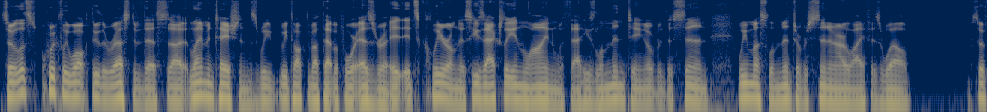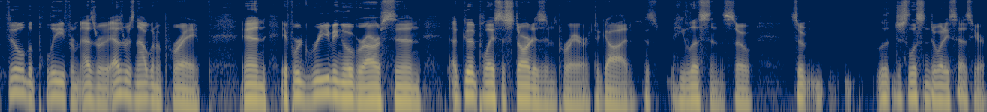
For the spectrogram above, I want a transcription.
So let's quickly walk through the rest of this. Uh, Lamentations, we, we talked about that before Ezra. It, it's clear on this. He's actually in line with that. He's lamenting over the sin. We must lament over sin in our life as well. So fill the plea from Ezra. Ezra is now going to pray. And if we're grieving over our sin, a good place to start is in prayer to God because he listens. So so just listen to what he says here.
